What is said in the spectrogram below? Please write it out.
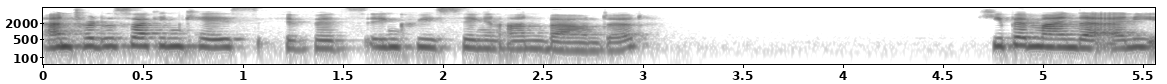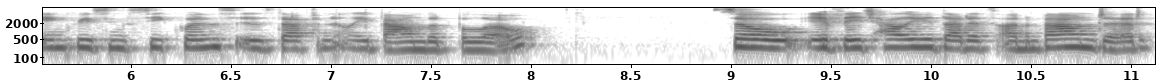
And for the second case, if it's increasing and unbounded, Keep in mind that any increasing sequence is definitely bounded below. So if they tell you that it's unbounded,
